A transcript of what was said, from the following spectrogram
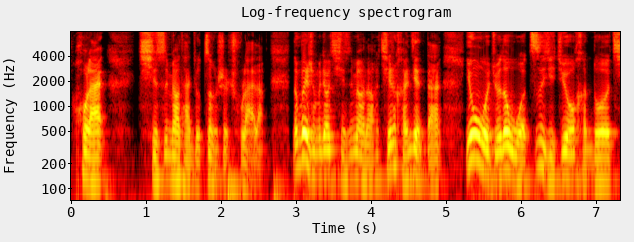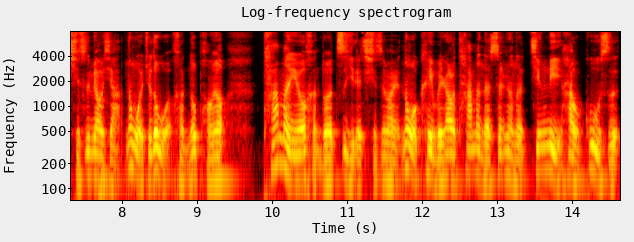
后来。奇思妙谈就正式出来了。那为什么叫奇思妙谈？其实很简单，因为我觉得我自己就有很多奇思妙想。那我觉得我很多朋友，他们也有很多自己的奇思妙想。那我可以围绕他们的身上的经历还有故事，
